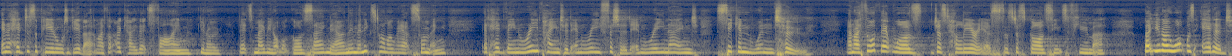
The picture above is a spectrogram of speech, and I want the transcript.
and it had disappeared altogether. And I thought, okay, that's fine. You know, that's maybe not what God's saying now. And then the next time I went out swimming, it had been repainted and refitted and renamed Second Wind 2. And I thought that was just hilarious. It's just God's sense of humour. But you know what was added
